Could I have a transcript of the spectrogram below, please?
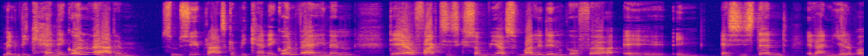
men vi kan ikke undvære dem som sygeplejersker. Vi kan ikke undvære hinanden. Det er jo faktisk, som vi også var lidt inde på før, øh, en assistent eller en hjælper,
